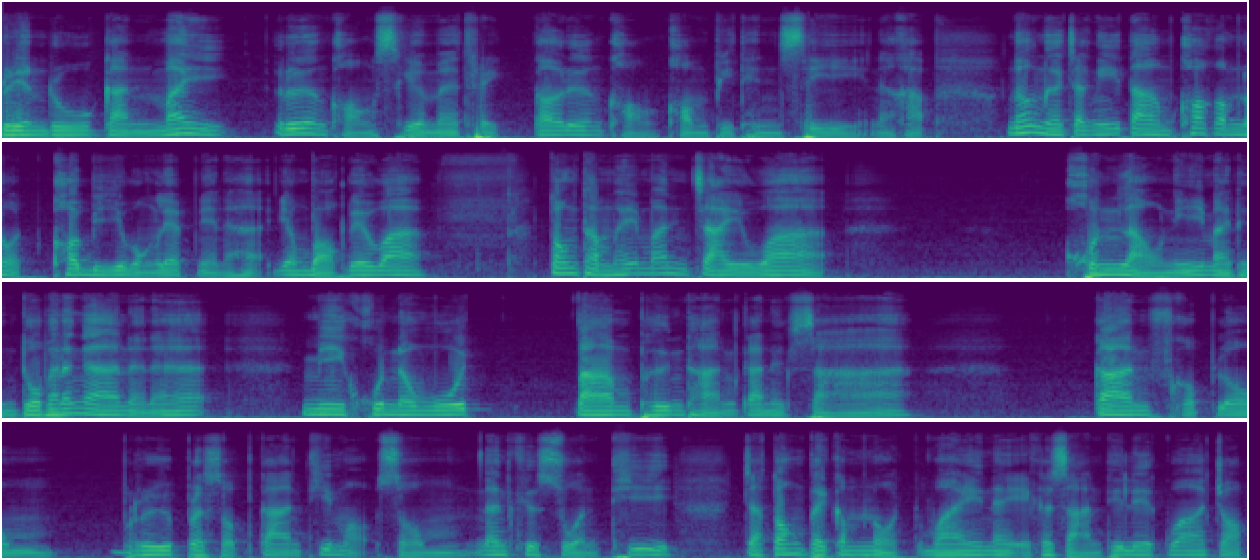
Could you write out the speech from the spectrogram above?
เรียนรู้กันไม่เรื่องของ skill metric ก็เรื่องของ competency นะครับ นอกเหนือจากนี้ตามข้อกำหนดข้อ B วงเล็บเนี่ยนะฮะ ยังบอกด้วยว่าต้องทำให้มั่นใจว่าคนเหล่านี้หมายถึงตัวพนักงานนะนะฮะ มีคุณวุฒิตามพื้นฐานการศึกษา การฝึกอบรม หรือประสบการณ์ที่เหมาะสม นั่นคือส่วนที่จะต้องไปกำหนดไว้ในเอกสารที่เรียกว่า job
